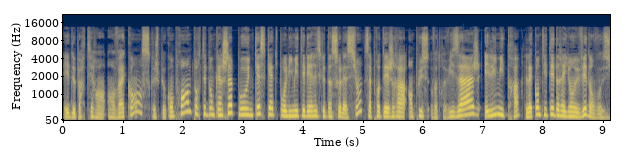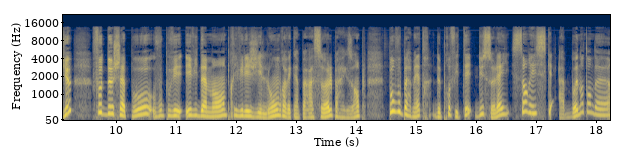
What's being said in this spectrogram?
et de partir en, vacances, que je peux comprendre, portez donc un chapeau, une casquette pour limiter les risques d'insolation. Ça protégera en plus votre visage et limitera la quantité de rayons UV dans vos yeux. Faute de chapeau, vous pouvez évidemment privilégier l'ombre avec un parasol par exemple pour vous permettre de profiter du soleil sans risque. À bon entendeur.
